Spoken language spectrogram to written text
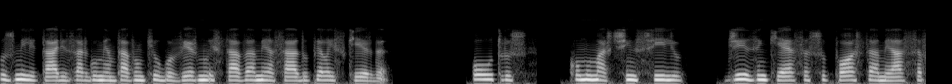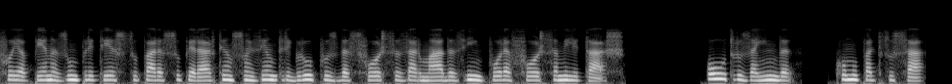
Os militares argumentavam que o governo estava ameaçado pela esquerda. Outros, como Martins Filho, dizem que essa suposta ameaça foi apenas um pretexto para superar tensões entre grupos das Forças Armadas e impor a força militar. Outros ainda, como Patussá,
